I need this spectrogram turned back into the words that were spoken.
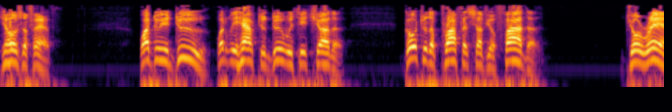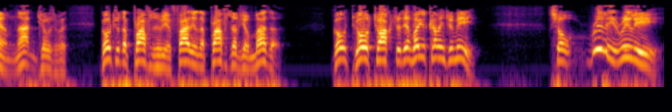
Jehoshaphat, what do we do? What do we have to do with each other? Go to the prophets of your father, Joram, not Joseph. Go to the prophets of your father and the prophets of your mother. Go, go talk to them. Why are you coming to me? So really, really,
